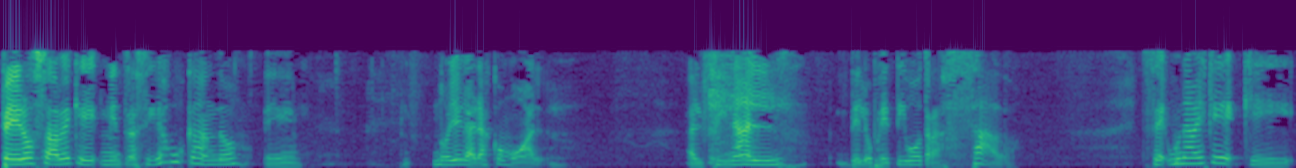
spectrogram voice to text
Pero sabe que mientras sigas buscando, eh, no llegarás como al, al final del objetivo trazado. una vez que, que,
